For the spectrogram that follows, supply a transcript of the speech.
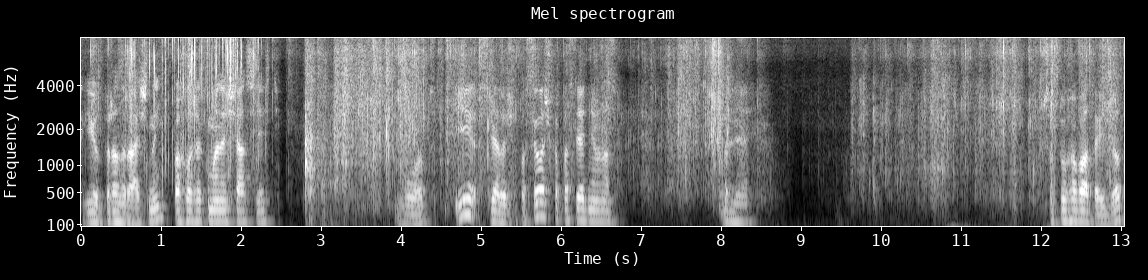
Такий от прозрачный, похоже, как у меня сейчас есть. Вот. И следующая посылочка, последняя у нас. Блядь. Что туговато идет.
